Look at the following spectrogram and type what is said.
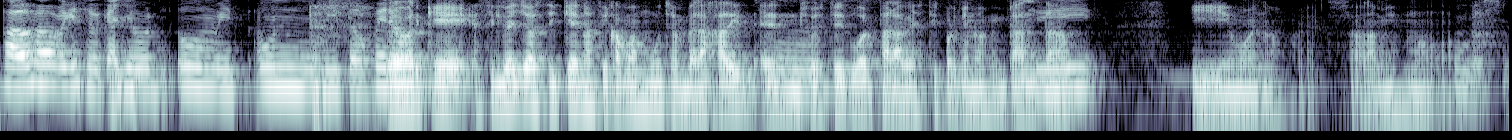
Para, por favor, porque se me cayó un, un, mit- un mito. Pero Pero, porque Silvia y yo sí que nos fijamos mucho en Bella Hadid en Mm. su streetwear para vestir porque nos encanta. sí, Y bueno, pues ahora mismo... un beso.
